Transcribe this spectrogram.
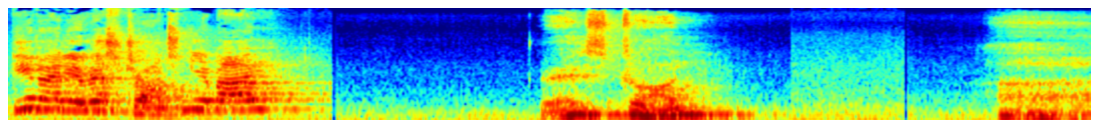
Do you know any restaurants nearby? Restaurant? Ah.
